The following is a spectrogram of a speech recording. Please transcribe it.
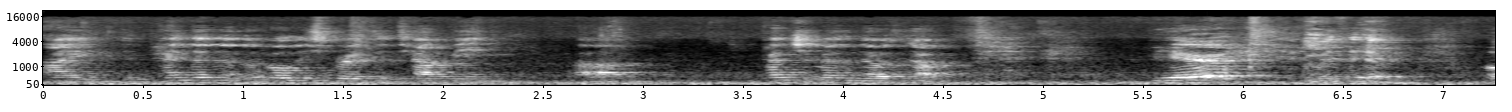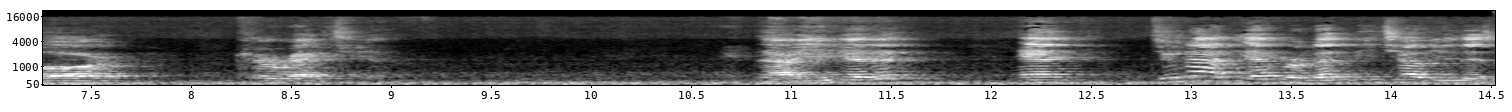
I'm dependent on the Holy Spirit to tell me, um, punch him in the nose, no, bear with him or correct him. Now you get it? And do not ever, let me tell you this,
